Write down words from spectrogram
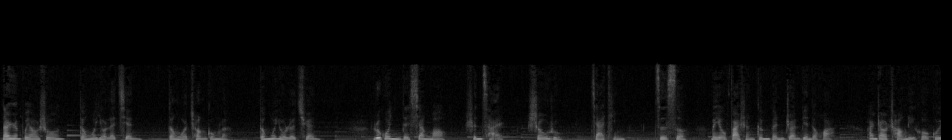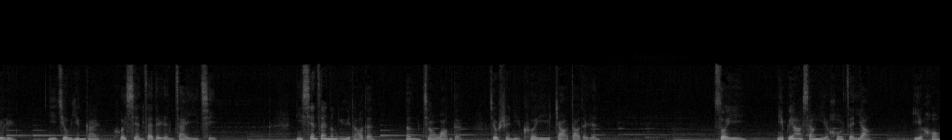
男人不要说。等我有了钱，等我成功了，等我有了权。如果你的相貌、身材、收入、家庭、姿色没有发生根本转变的话，按照常理和规律，你就应该和现在的人在一起。你现在能遇到的、能交往的，就是你可以找到的人。所以，你不要想以后怎样，以后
